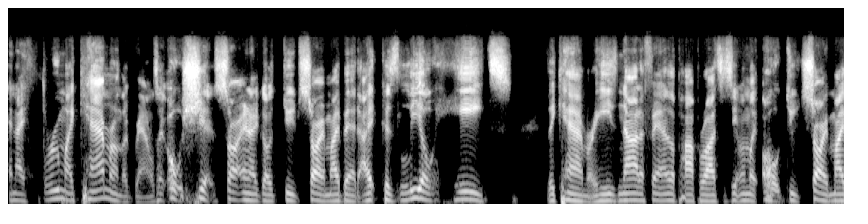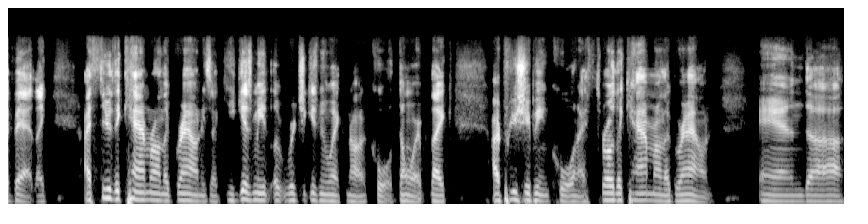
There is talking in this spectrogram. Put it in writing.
And I threw my camera on the ground. I was like, oh shit, sorry. And I go, dude, sorry, my bad. I because Leo hates the camera. He's not a fan of the paparazzi. I'm like, oh, dude, sorry, my bad. Like, I threw the camera on the ground. He's like, he gives me, Richie gives me like, no, cool, don't worry. Like, I appreciate being cool. And I throw the camera on the ground, and uh,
